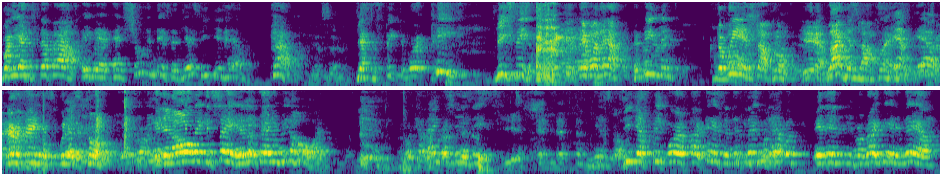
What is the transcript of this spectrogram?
But he had to step out, amen, and show them this that yes, he did have power. Yes, sir. Just to speak the word peace, be still. and what happened? Immediately, the wind stopped blowing. Yeah. Lightning stopped playing. Yeah, yeah. Everything just went in the current. And then all they could say, they looked at him real hard. What kind of person is this? He just speak words like this, and this thing would happen, and then right then and there,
